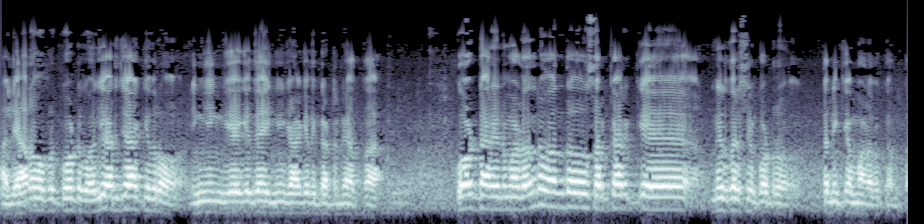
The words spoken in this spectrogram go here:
ಅಲ್ಲಿ ಯಾರೋ ಒಬ್ರು ಕೋರ್ಟ್ಗೆ ಹೋಗಿ ಅರ್ಜಿ ಹಾಕಿದ್ರು. ಹಿಂಗೆ ಹಿಂಗೆ ಹೇಗಿದೆ, ಹಿಂಗೆ ಹಿಂಗೆ ಆಗಿದೆ ಘಟನೆ ಅಂತ. ಕೋರ್ಟ್ ಏನ್ ಮಾಡಿದ್ರೆ, ಒಂದು ಸರ್ಕಾರಕ್ಕೆ ನಿರ್ದೇಶನ ಕೊಟ್ರು. ತನಿಖೆ ಮಾಡ್ಬೇಕಂತ.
